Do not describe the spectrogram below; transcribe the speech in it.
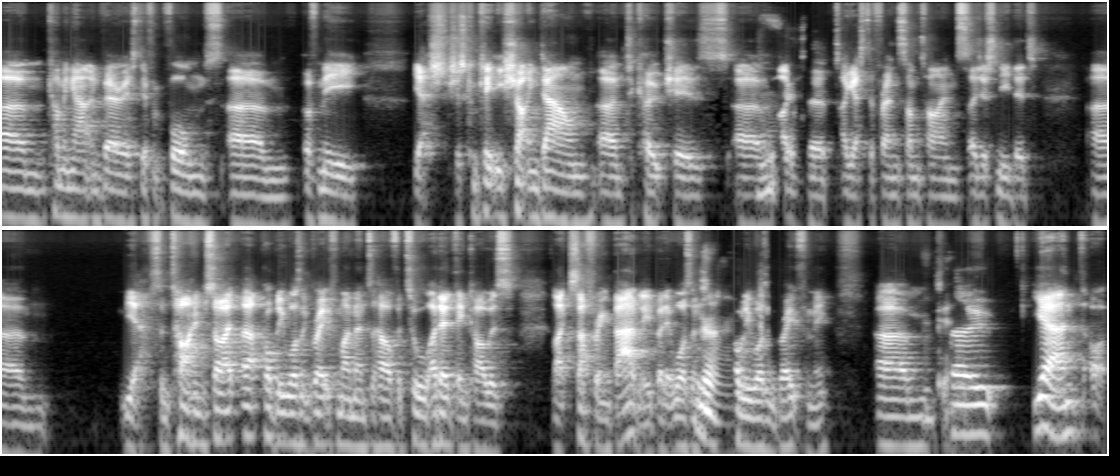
um, coming out in various different forms um, of me yes, just completely shutting down um, to coaches, um, okay. to, I guess to friends. Sometimes I just needed, um, yeah, some time. So I, that probably wasn't great for my mental health at all. I don't think I was like suffering badly, but it wasn't no. probably wasn't great for me. Um, okay. So yeah, and uh,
